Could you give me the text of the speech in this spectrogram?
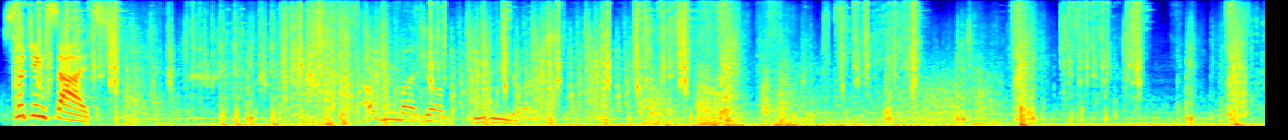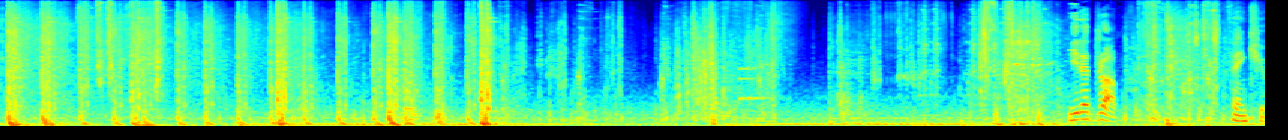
Switching sides. I'll do my job, you do yours. Need a drop. Thank you.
